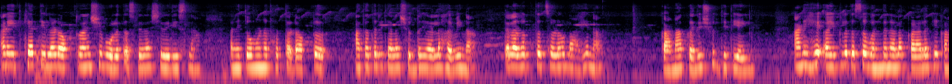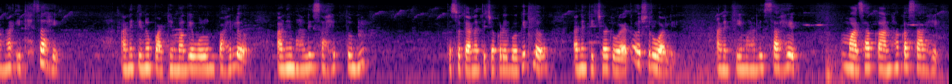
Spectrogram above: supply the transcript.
आणि इतक्यात तिला डॉक्टरांशी बोलत असलेला श्री दिसला आणि तो म्हणत होता डॉक्टर आता तरी त्याला शुद्ध यायला हवी ना? त्याला रक्त चढवलं आहे ना? कान्हा कधी शुद्धीत येईल? आणि हे ऐकलं तसं वंदनाला कळालं की कान्हा इथेच आहे. आणि तिनं पाठीमागे वळून पाहिलं आणि म्हणाली साहेब तुम्ही? तसं त्यानं तिच्याकडे बघितलं आणि तिच्या डोळ्यात अश्रू आले. आणि ती म्हणाली साहेब माझा कान्हा कसा आहे?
